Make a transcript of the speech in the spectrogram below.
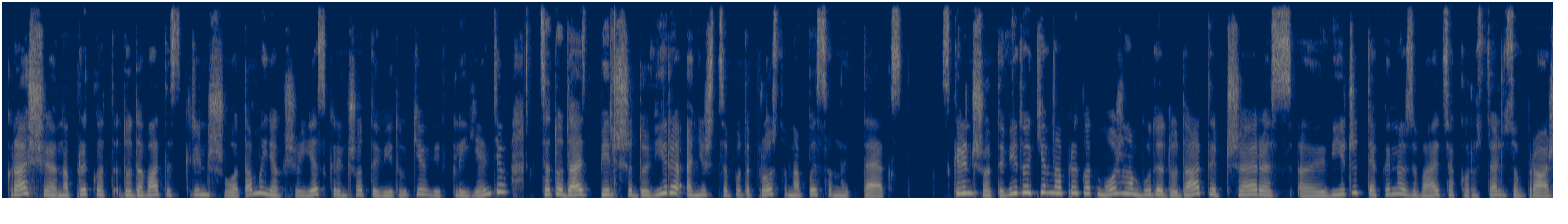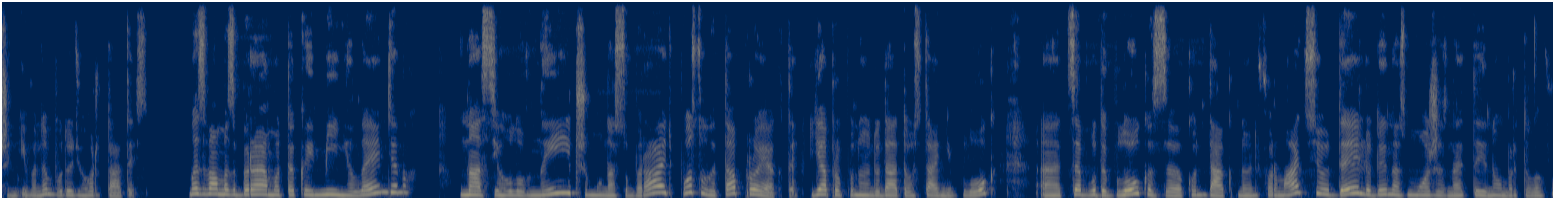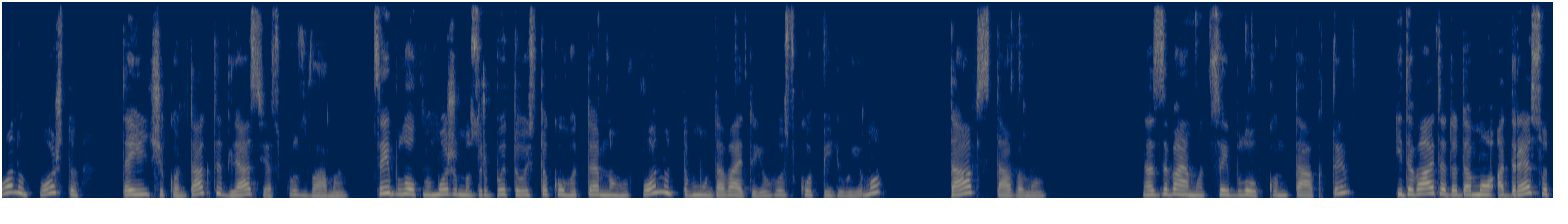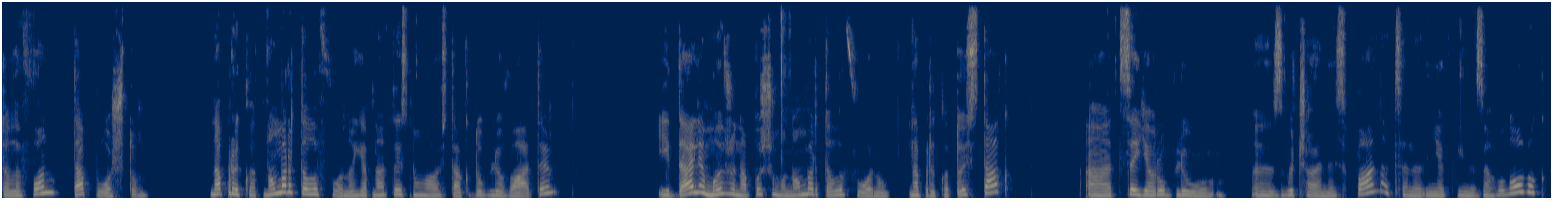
Краще, наприклад, додавати скріншотами, якщо є скріншоти відгуків від клієнтів. Це додасть більше довіри, аніж це буде просто написаний текст. Скріншоти відгуків, наприклад, можна буде додати через е, віджит, який називається карусель зображень, і вони будуть гортатись. Ми з вами збираємо такий міні-лендінг, У нас є головний, чому нас обирають, послуги та проекти. Я пропоную додати останній блок. Е, Це буде блок з контактною інформацією, де людина зможе знайти номер телефону, пошту та інші контакти для зв'язку з вами. Цей блок ми можемо зробити ось такого темного фону, тому давайте його скопіюємо та вставимо. Називаємо цей блок контакти і давайте додамо адресу, телефон та пошту. Наприклад, номер телефону я б натиснула ось так дублювати. І далі ми вже напишемо номер телефону. Наприклад, ось так. Це я роблю е, звичайний спан, це ніякий не заголовок.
